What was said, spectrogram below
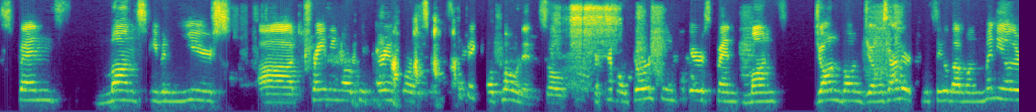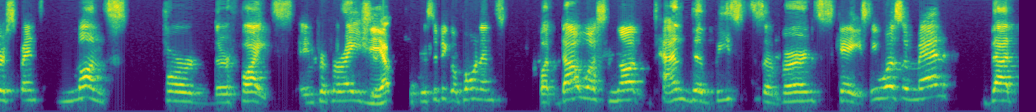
spends months, even years, uh, training or preparing for a specific opponent. So, for example, George St. Pierre spent months, Jon Bones Jones, Anderson Silva, among many others, spent months for their fights in preparation yep. for specific opponents. But that was not Dan the Beast Severn's case. He was a man that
